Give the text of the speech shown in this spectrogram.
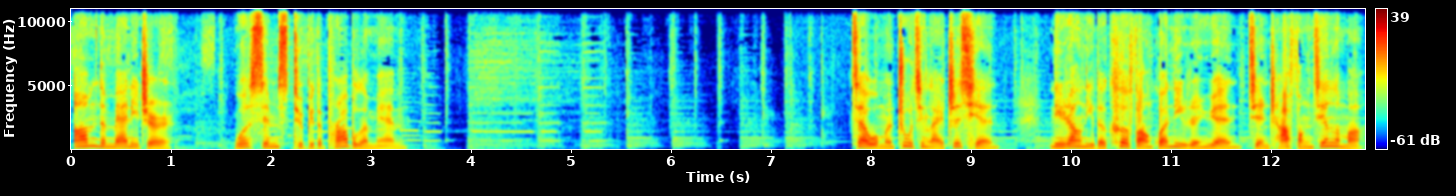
I'm the manager. What seems to be the problem, ma'am? 在我们住进来之前，你让你的客房管理人员检查房间了吗？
